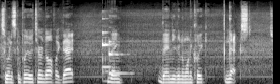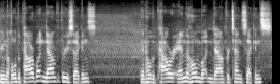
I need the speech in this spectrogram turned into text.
So when it's completely turned off like that, then, then you're going to want to click next. So you're to hold the power button down for 3 seconds, then hold the power and the home button down for 10 seconds.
